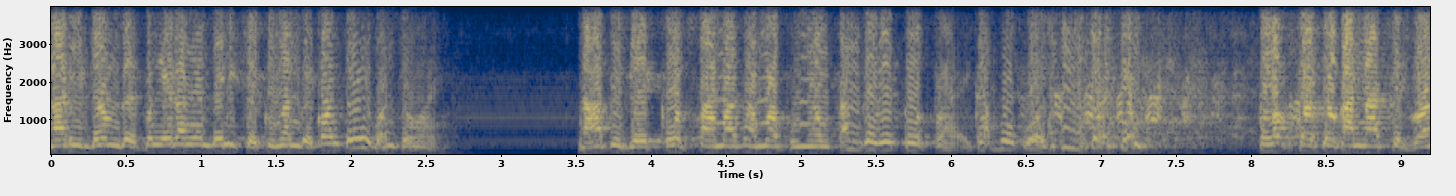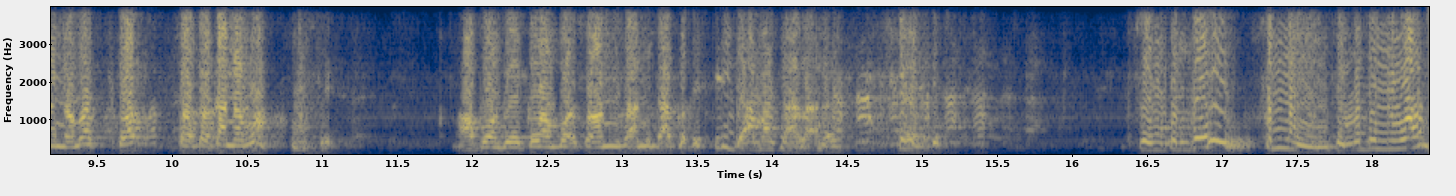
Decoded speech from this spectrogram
Nari dam ke pengiran yang tadi jagungan ke konco konco ya. Nanti dia klub sama-sama punya utang ke klub ya. Gak apa-apa. klub cocokan nasib wae nomor klub cocokan nomor nasib. Apa dia kelompok suami-suami takut istri gak masalah. Yang penting seneng, yang uang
